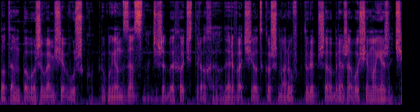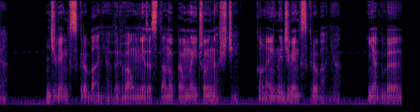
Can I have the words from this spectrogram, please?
Potem położyłem się w łóżku, próbując zasnąć, żeby choć trochę oderwać się od koszmarów, który przeobrażało się moje życie. Dźwięk skrobania wyrwał mnie ze stanu pełnej czujności. Kolejny dźwięk skrobania. Jakby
